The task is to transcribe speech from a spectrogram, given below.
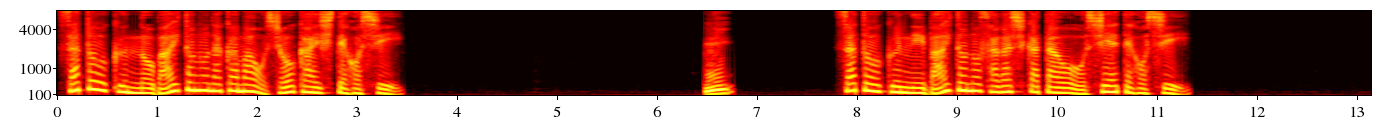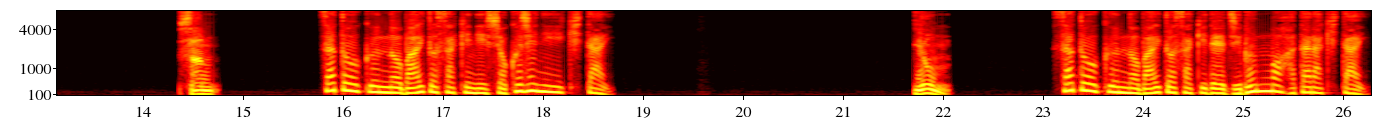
佐藤くんのバイトの仲間を紹介してほしい。2、佐藤くんにバイトの探し方を教えてほしい。3、佐藤くんのバイト先に食事に行きたい。4、佐藤くんのバイト先で自分も働きたい。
